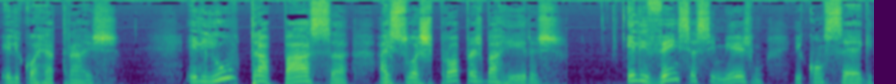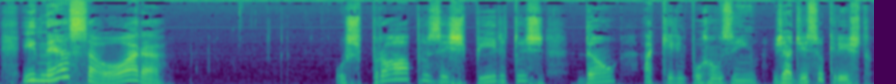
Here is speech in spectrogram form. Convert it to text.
ele corre atrás. Ele ultrapassa as suas próprias barreiras. Ele vence a si mesmo e consegue. E nessa hora, os próprios espíritos dão aquele empurrãozinho. Já disse o Cristo:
